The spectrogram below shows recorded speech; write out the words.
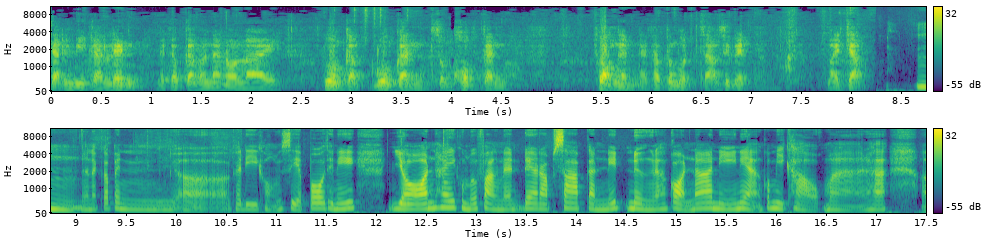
จัดให้มีการเล่นนะครับ การพนันออนไลน์ ร่วมกับร่วมกันสมคบกันฟอกเงินนะครับ ทั้งหมด 31 หมายจับ อืมอันนั้นก็เป็นคดีของเสียโป้ทีนี้ย้อนให้คุณผู้ฟังนะได้รับทราบกันนิดหนึ่งนะคะก่อนหน้านี้เนี่ยก็มีข่าวออกมานะคะอ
